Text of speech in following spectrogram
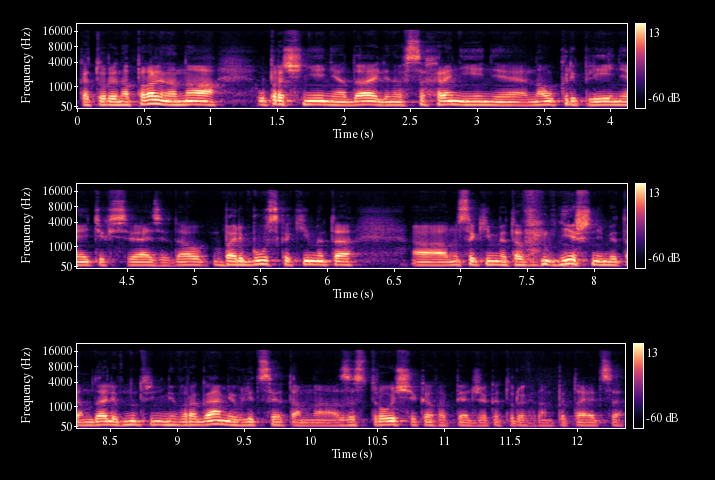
которые направлены на упрочнение, да, или на сохранение, на укрепление этих связей, да, борьбу с какими-то а, ну, с какими-то внешними там, да, или внутренними врагами в лице там а, застройщиков, опять же, которых там пытаются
